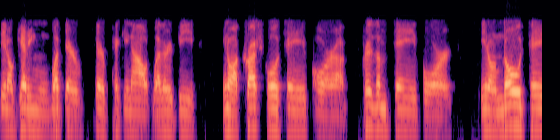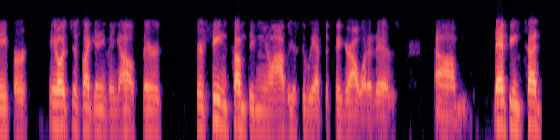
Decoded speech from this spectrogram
you know, getting what they're they're picking out, whether it be you know a crush glow tape or a prism tape or you know, no tape or, you know, it's just like anything else. They're, they're seeing something, you know, obviously we have to figure out what it is. Um, that being said,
